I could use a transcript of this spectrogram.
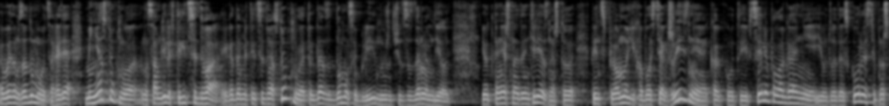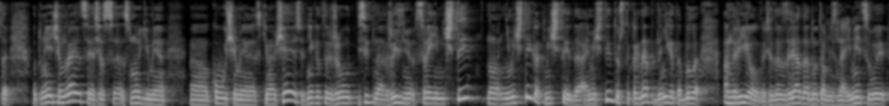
об этом задумываться. Хотя меня стукнуло на самом деле в 32, и когда мне 32 стукнуло, я тогда задумался, блин, нужно что-то со здоровьем делать. И вот, конечно, это интересно, что, в принципе, во многих областях жизни, как вот и в целеполагании, и вот в этой скорости, потому что вот мне чем нравится, я сейчас с многими э, коучами, с кем общаюсь, вот некоторые живут действительно жизнью своей мечты, но не мечты как мечты, да, а мечты то, что когда-то для них это было unreal, то есть это из ряда, ну там, не знаю, иметь свой,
